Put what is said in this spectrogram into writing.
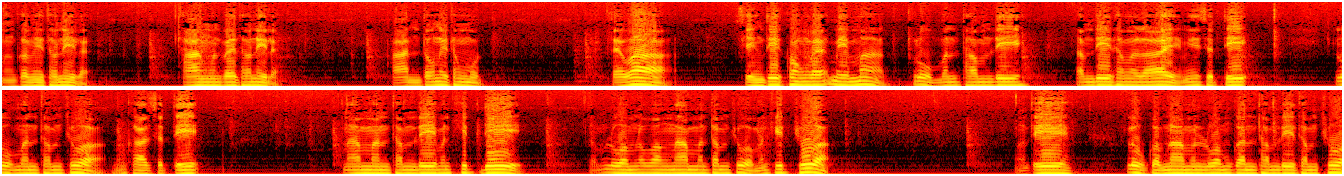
มันก็มีเท่านี้แหละ ทางมันไปเท่านี้แหละ ผ่านตรงนี้ทั้งหมด แต่ว่าสิ่งที่คงแวะมีมากรูปมันทำดีทำดีทำอะไร มีสติรูปมันทำชั่ว มันขาดสติ นามมันทำดีมันคิดดีสำรวมระวังนามมันทำชั่ว มันคิดชั่วบางทีรูปกับนามมันรวมกันทำดีทำชั่ว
